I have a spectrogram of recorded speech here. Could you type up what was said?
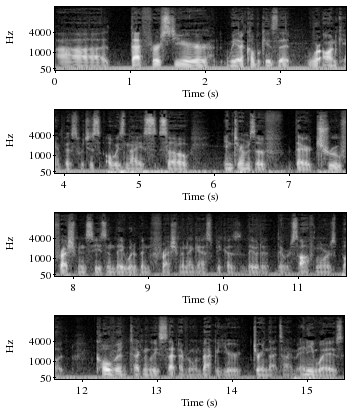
uh, that first year we had a couple kids that were on campus, which is always nice. So, in terms of their true freshman season, they would have been freshmen, I guess, because they would they were sophomores. But COVID technically set everyone back a year during that time, anyways.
